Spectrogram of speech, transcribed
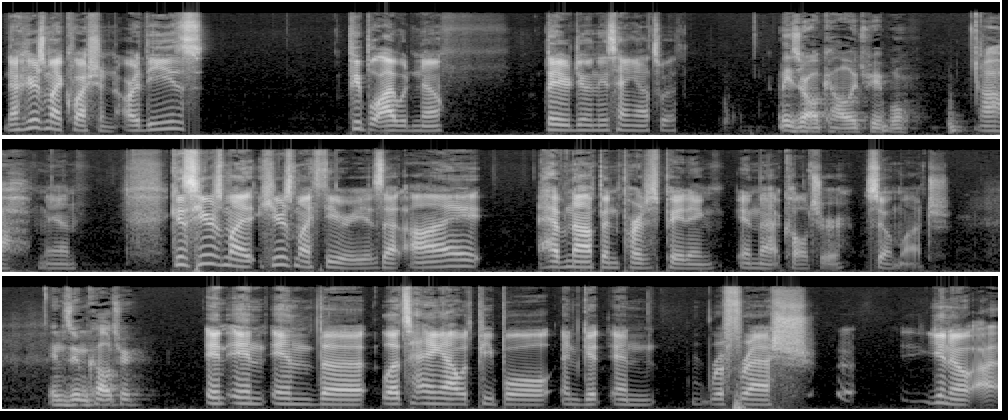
Now here's my question: Are these people I would know that you're doing these hangouts with? these are all college people Oh man, because here's my here's my theory: is that I have not been participating in that culture so much. in zoom culture In in in the let's hang out with people and get and refresh. You know, I,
